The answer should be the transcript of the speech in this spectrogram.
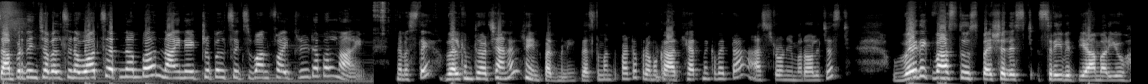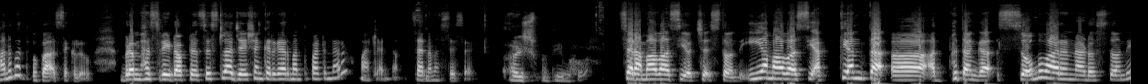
సంప్రదించవలసిన WhatsApp number nine eight triple six one five three double nine. నమస్తే వెల్కమ్ టు అవర్ ఛానల్. నేను పద్మిని. ప్రస్తుతం పాటు ప్రముఖ ఆధ్యాత్మికవేత్త astronumerologist vedic vastu specialist Shri Vidya మరియు హనుమత్ ఉపాసకులు బ్రహ్మశ్రీ డాక్టర్ సిస్లా జయశంకర్ గారు మనతో పాటు ఉన్నారు. మాట్లాడదాం. సార్ నమస్తే సార్. సార్ అమావాస్య వచ్చేస్తోంది. ఈ అమావాస్య అత్యంత అద్భుతంగా సోమవారం నాడు వస్తోంది.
